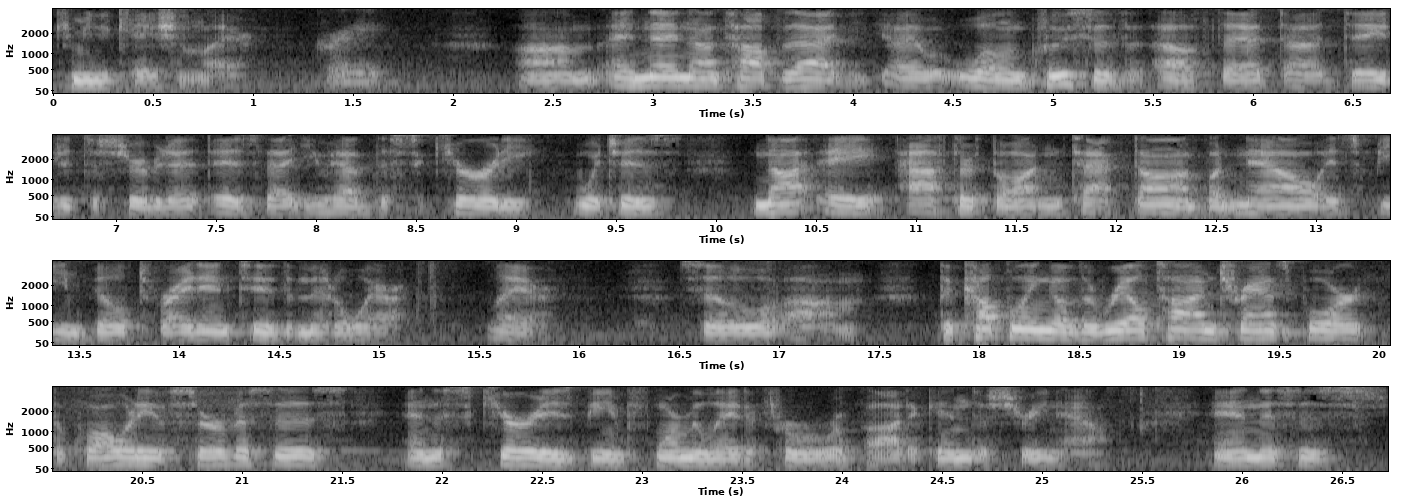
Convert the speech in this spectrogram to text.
communication layer. Great. Um, and then on top of that, uh, well, inclusive of that uh, data distributed is that you have the security, which is not a afterthought and tacked on, but now it's being built right into the middleware layer. So um, the coupling of the real-time transport, the quality of services, and the security is being formulated for a robotic industry now. And this is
